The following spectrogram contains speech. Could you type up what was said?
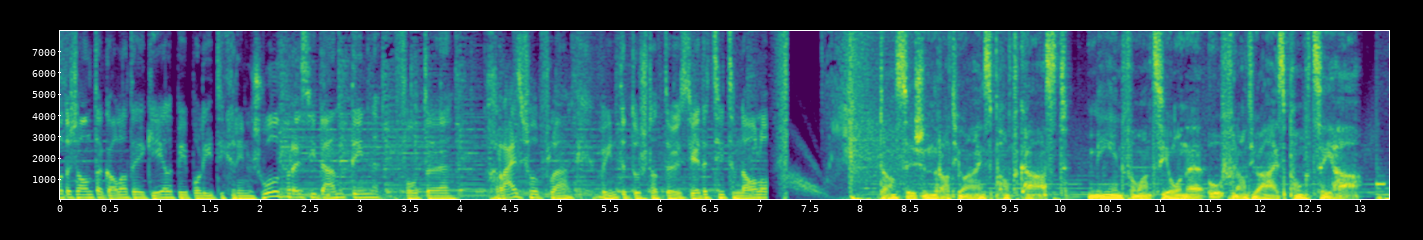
von der Chantal Galladay, GLP-Politikerin und Schulpräsidentin von der Kreisschulpflege Winterthur Stadtös. Jederzeit zum Nachlassen. Das ist ein Radio 1 Podcast. Mehr Informationen auf radio1.ch.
